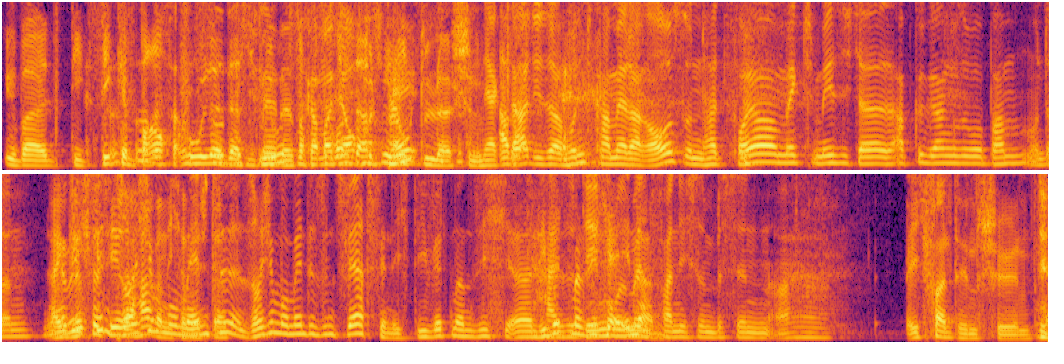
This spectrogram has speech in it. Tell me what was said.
über die dicke so? Das ich Bauchkuhle so das nicht mehr. Blut Das kann man ja auch mit Blut löschen. Ja klar, dieser Hund kam ja da raus und hat feuermäßig da abgegangen, so bam, und dann. Ein Aber ich finde, solche Momente, solche Momente sind es wert, finde ich. Die wird man sich, äh, die wird also man den sich Moment erinnern. fand ich so ein bisschen. Ah. Ich fand den schön. Ich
